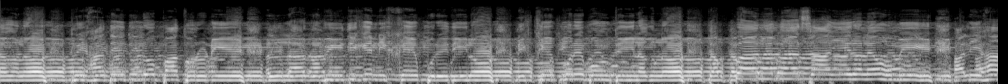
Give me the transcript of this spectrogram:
লাগল তুই হাতে দুটো পাথর নিয়ে আল্লাহ নবী দিকে নিক্ষেপ করে দিল। নিক্ষেপ করে বলতে লাগল হে হা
